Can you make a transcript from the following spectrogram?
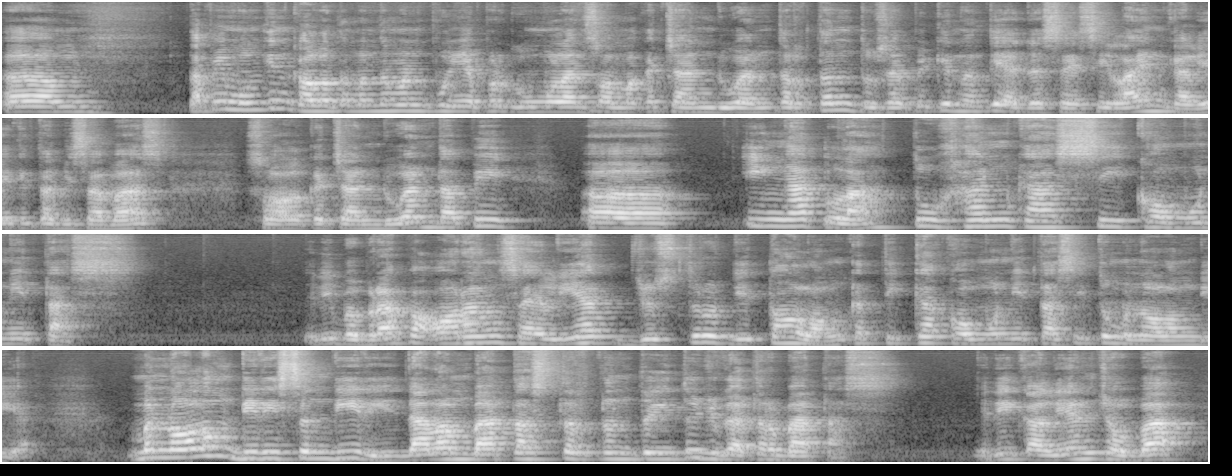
Um, tapi mungkin kalau teman-teman punya pergumulan sama kecanduan tertentu, saya pikir nanti ada sesi lain kali ya kita bisa bahas soal kecanduan. Tapi uh, ingatlah Tuhan kasih komunitas. Jadi beberapa orang saya lihat justru ditolong ketika komunitas itu menolong dia. Menolong diri sendiri dalam batas tertentu itu juga terbatas. Jadi kalian coba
